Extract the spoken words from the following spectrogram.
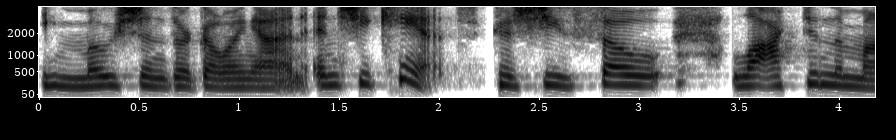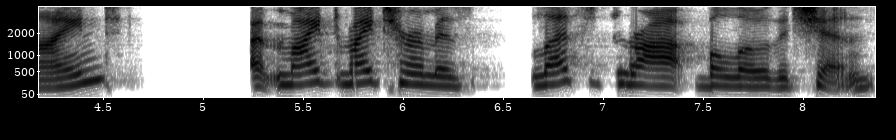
emotions are going on? And she can't because she's so locked in the mind. Uh, my, my term is let's drop below the chin.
